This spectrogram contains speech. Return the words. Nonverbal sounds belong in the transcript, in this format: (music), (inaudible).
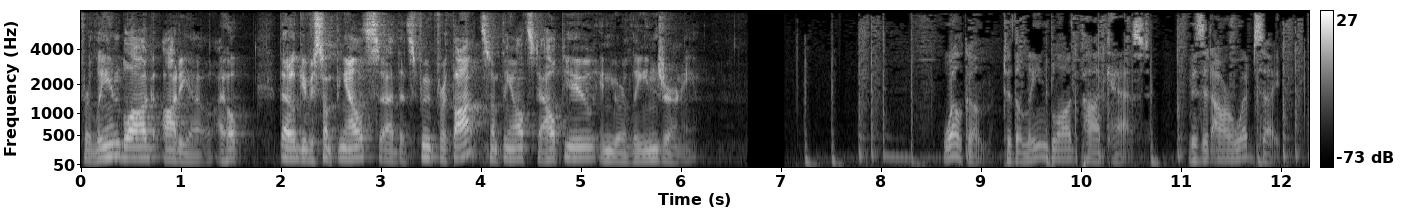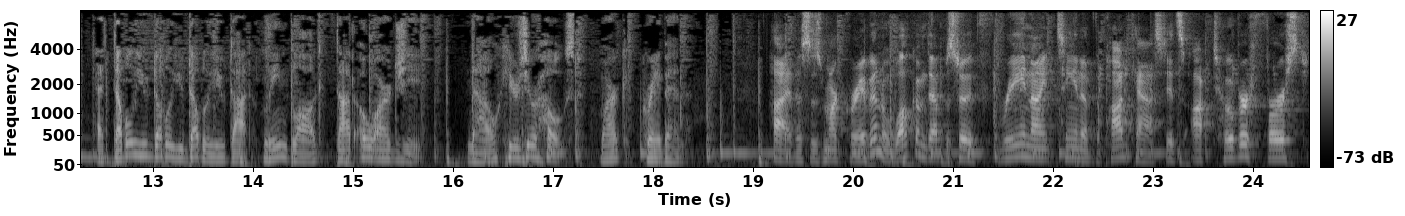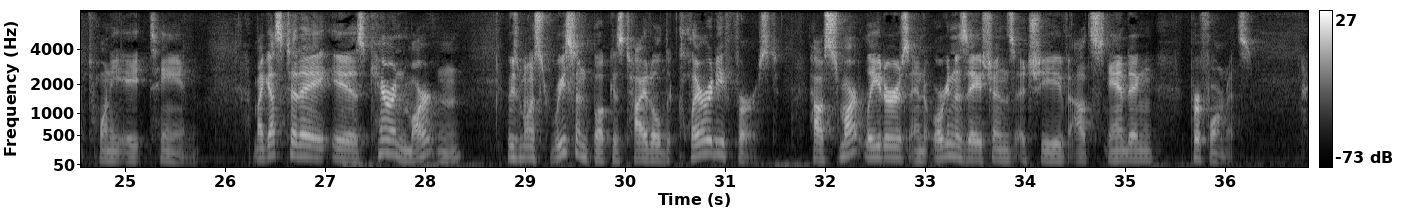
for Lean Blog Audio. I hope that'll give you something else uh, that's food for thought, something else to help you in your lean journey. Welcome to the Lean Blog Podcast. Visit our website at www.leanblog.org. Now, here's your host, Mark Graban. Hi, this is Mark Graban, and welcome to episode 319 of the podcast. It's October 1st, 2018. My guest today is Karen Martin whose most recent book is titled Clarity First How Smart Leaders and Organizations Achieve Outstanding Performance.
